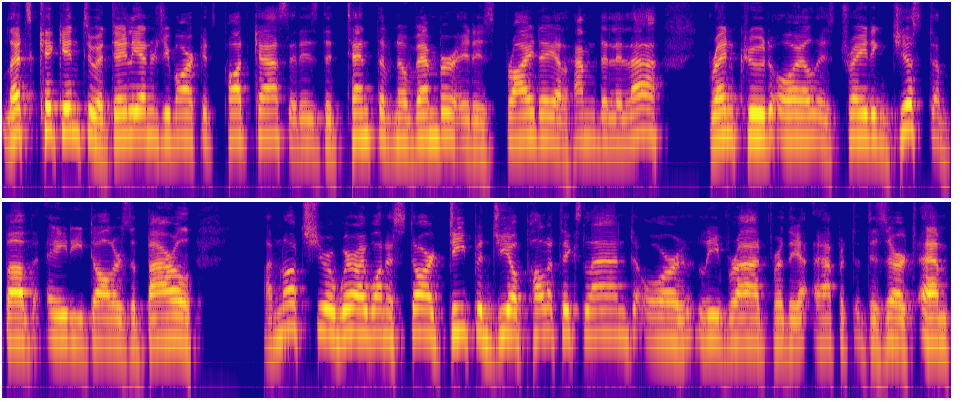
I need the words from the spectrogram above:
let's kick into it. Daily Energy Markets podcast. It is the 10th of November. It is Friday. Alhamdulillah. Brent crude oil is trading just above $80 a barrel. I'm not sure where I want to start, deep in geopolitics land or leave Rad for the dessert. Um,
